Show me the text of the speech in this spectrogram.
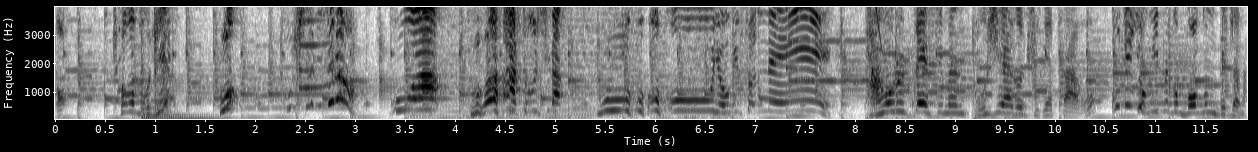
어 저거 뭐지? 어 도시락이잖아 우와 우와 도시락 오 여기 있었네 방울을 뺐으면 도시락을 주겠다고? 근데 여기 있는 거 먹으면 되잖아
